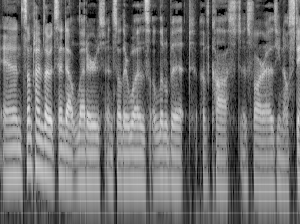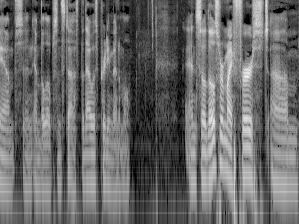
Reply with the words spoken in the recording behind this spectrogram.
And sometimes I would send out letters, and so there was a little bit of cost as far as, you know, stamps and envelopes and stuff, but that was pretty minimal. And so those were my first um,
